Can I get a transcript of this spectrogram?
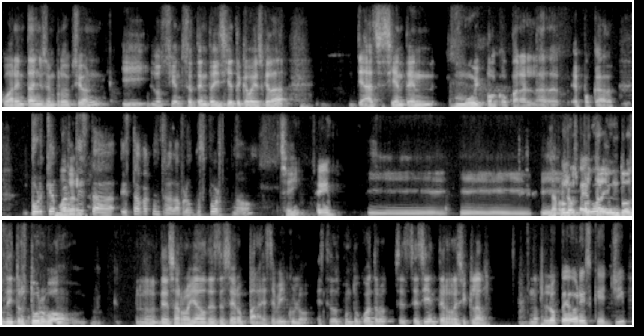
40 años en producción y los 177 caballos que da ya se sienten muy poco para la época. Porque aparte Moderna. esta, esta va contra la Bronco Sport, ¿no? Sí. Sí, Y, y, y- La Bronco Sport trae un 2 litros turbo desarrollado desde cero para este vehículo. Este 2.4 se, se siente reciclado. No. Lo peor es que Jeep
